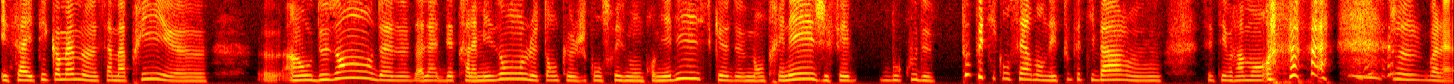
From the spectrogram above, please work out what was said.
et ça a été quand même, ça m'a pris euh, euh, un ou deux ans d'être à la maison, le temps que je construise mon premier disque, de m'entraîner. J'ai fait beaucoup de tout petits concerts dans des tout petits bars. C'était vraiment, voilà,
